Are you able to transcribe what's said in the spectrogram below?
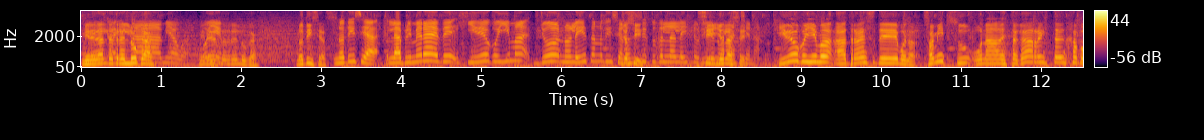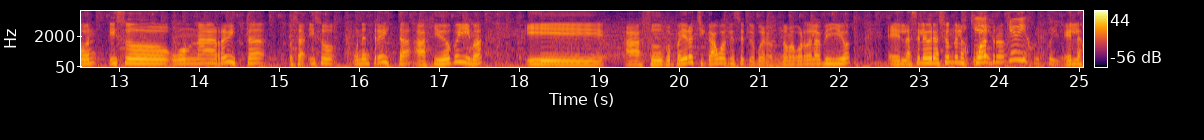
Mineral de Ahí 3 está lucas. mi agua. Mineral Oye, de 3 lucas. Noticias. noticia. La primera es de Hideo Kojima. Yo no leí esta noticia. Yo no sí. sé si tú te la leíste. porque Sí, no yo la caché sé. nada. Hideo Kojima, a través de, bueno, Famitsu, una destacada revista en Japón, hizo una revista, o sea, hizo una entrevista a Hideo Kojima y a su compañero Chikawa, que se, bueno, no me acuerdo el apellido, en la celebración de los ¿Qué? cuatro. ¿Qué dijo el Kojima? En las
